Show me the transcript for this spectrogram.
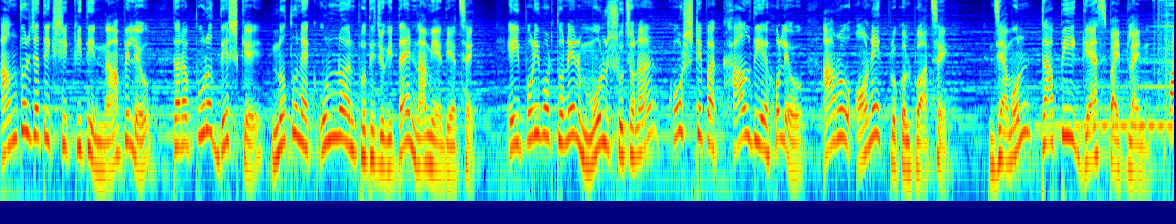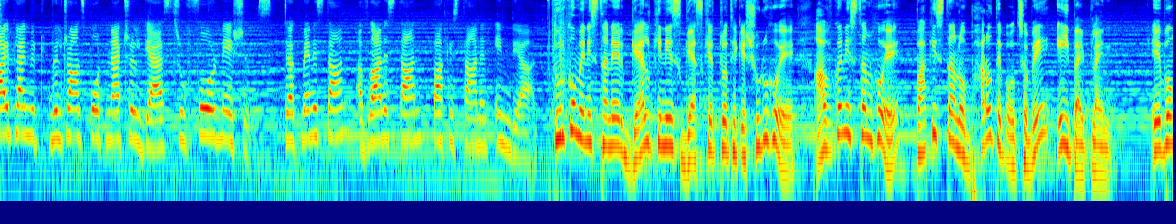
আন্তর্জাতিক স্বীকৃতি না পেলেও তারা পুরো দেশকে নতুন এক উন্নয়ন প্রতিযোগিতায় নামিয়ে দিয়েছে। এই পরিবর্তনের মূল সূচনা কোষটেপা খাল দিয়ে হলেও আরও অনেক প্রকল্প আছে যেমন TAPI gas pipeline. Pipeline will transport natural gas through four nations Turkmenistan, Afghanistan, Pakistan, and India. তুর্কমেনিস্তানের গ্যালকিনিস গ্যাস ক্ষেত্র থেকে শুরু হয়ে আফগানিস্তান হয়ে পাকিস্তান ও ভারতে পৌঁছবে এই পাইপলাইন। এবং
